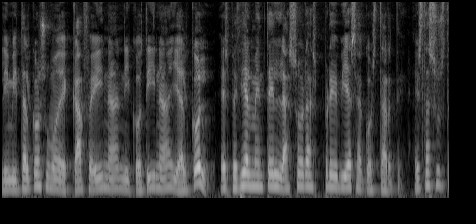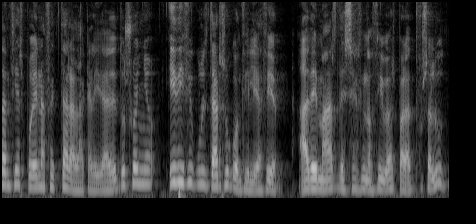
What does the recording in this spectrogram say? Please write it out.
Limita el consumo de cafeína, nicotina y alcohol, especialmente en las horas previas a acostarte. Estas sustancias pueden afectar a la calidad de tu sueño y dificultar su conciliación, además de ser nocivas para tu salud,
